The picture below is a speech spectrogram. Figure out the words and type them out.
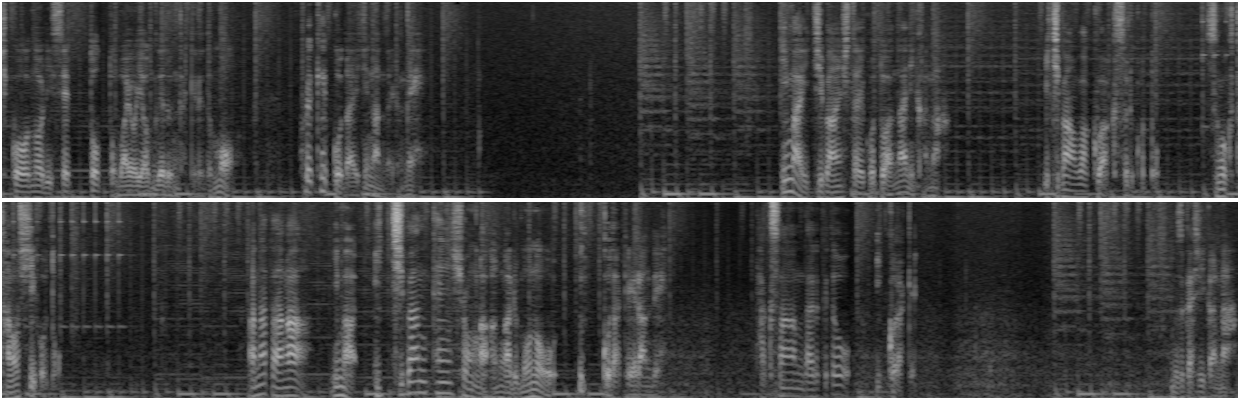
思考のリセットと場合を呼んでるんだけれどもこれ結構大事なんだよね。今一番したいことは何かな？一番ワクワクすること。すごく楽しいこと。あなたが今一番テンションが上がるものを1個だけ選んでたくさんあるんだけど1個だけ。難しいかな。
